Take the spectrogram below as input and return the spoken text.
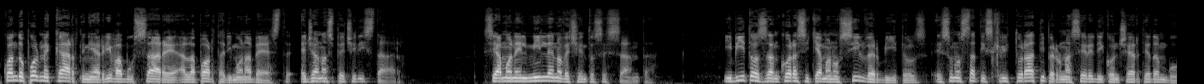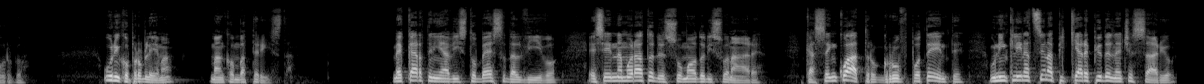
quando Paul McCartney arriva a bussare alla porta di Mona Best è già una specie di star. Siamo nel 1960. I Beatles ancora si chiamano Silver Beatles e sono stati scritturati per una serie di concerti ad Amburgo. Unico problema, manca un batterista. McCartney ha visto Bess dal vivo e si è innamorato del suo modo di suonare. Cassa in quattro, groove potente, un'inclinazione a picchiare più del necessario,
